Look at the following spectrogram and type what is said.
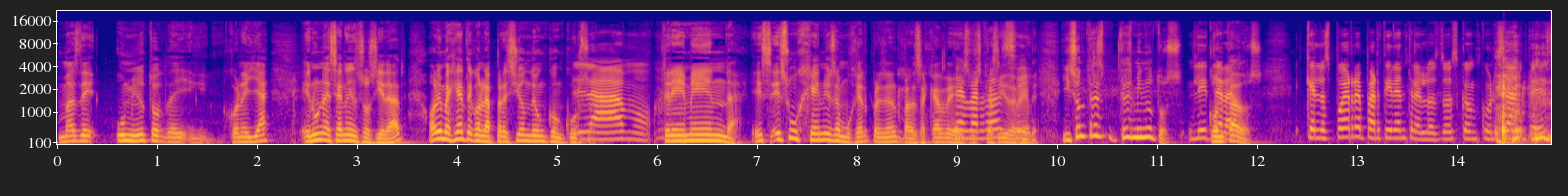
más de un minuto de, con ella en una escena en sociedad. Ahora imagínate con la presión de un concurso. La amo. Tremenda. Es, es un genio esa mujer para sacar de, sus casillas de Y son tres, tres minutos contados que los puede repartir entre los dos concursantes.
